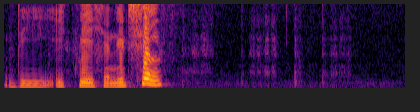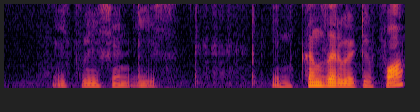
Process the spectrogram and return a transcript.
the equation itself equation is in conservative form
